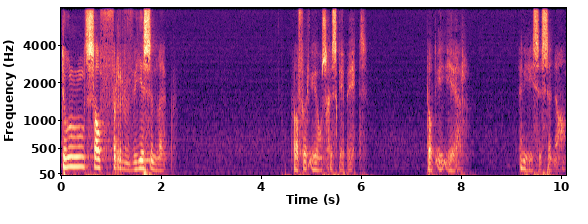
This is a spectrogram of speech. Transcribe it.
doel sal verwesenlik waarvoor u ons geskep het tot u eer in Jesus se naam.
